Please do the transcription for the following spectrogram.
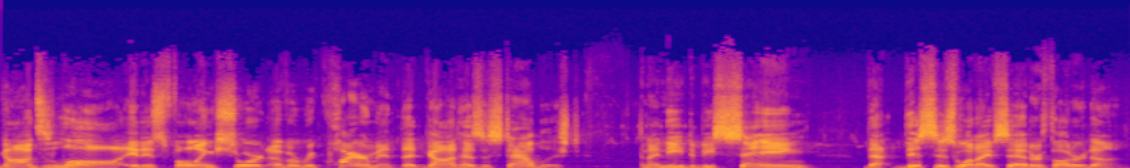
God's law. It is falling short of a requirement that God has established. And I need to be saying that this is what I've said or thought or done.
